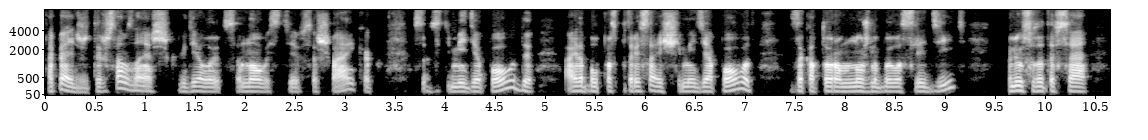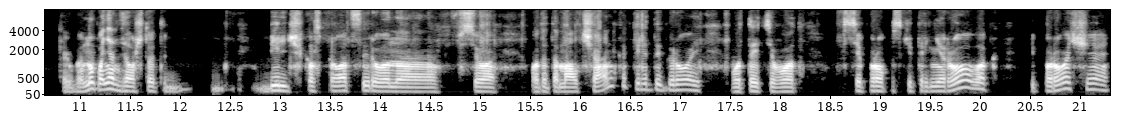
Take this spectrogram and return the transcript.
опять же, ты же сам знаешь, как делаются новости в США и как эти медиаповоды, а это был просто потрясающий медиаповод, за которым нужно было следить, плюс вот эта вся, как бы, ну, понятное дело, что это Бильчиком спровоцировано все, вот эта молчанка перед игрой, вот эти вот все пропуски тренировок и прочее,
